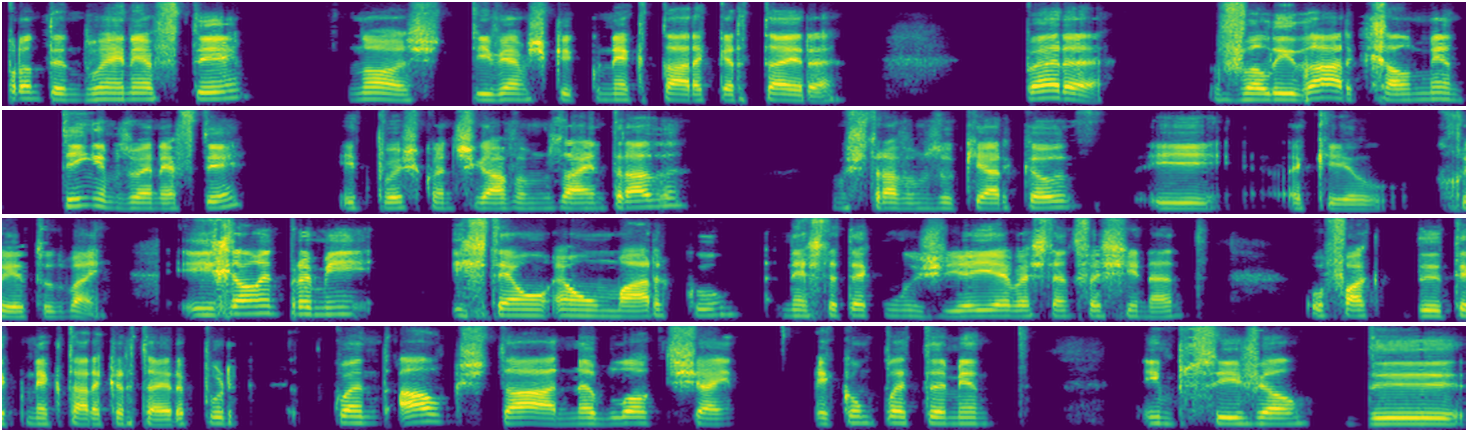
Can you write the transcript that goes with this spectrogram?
Pronto, tendo o NFT, nós tivemos que conectar a carteira para validar que realmente tínhamos o NFT e depois quando chegávamos à entrada mostrávamos o QR Code e aquilo corria tudo bem. E realmente para mim isto é um, é um marco nesta tecnologia e é bastante fascinante o facto de ter que conectar a carteira, porque quando algo está na blockchain é completamente impossível de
